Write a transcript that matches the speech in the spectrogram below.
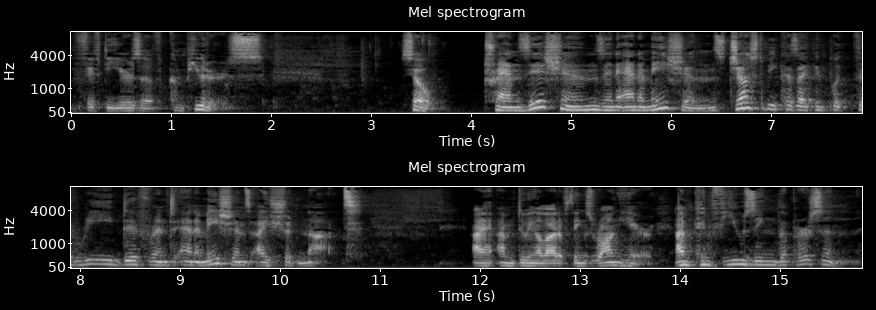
50 years of computers. So transitions and animations, just because I can put three different animations, I should not. I, am doing a lot of things wrong here. I'm confusing the person.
